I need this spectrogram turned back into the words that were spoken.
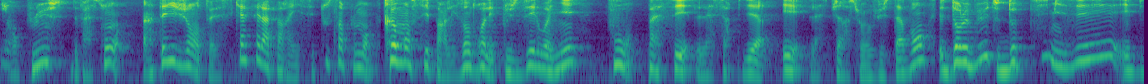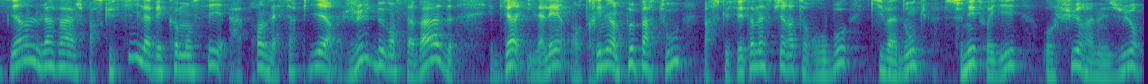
et en plus de façon intelligente. Ce qu'a fait l'appareil, c'est tout simplement commencer par les endroits les plus éloignés pour passer la serpillière et l'aspiration juste avant, dans le but d'optimiser eh bien le lavage. Parce que s'il avait commencé à prendre la serpillière juste devant sa base, eh bien il allait entraîner un peu partout parce que c'est un aspirateur robot qui va donc se nettoyer au fur et à mesure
